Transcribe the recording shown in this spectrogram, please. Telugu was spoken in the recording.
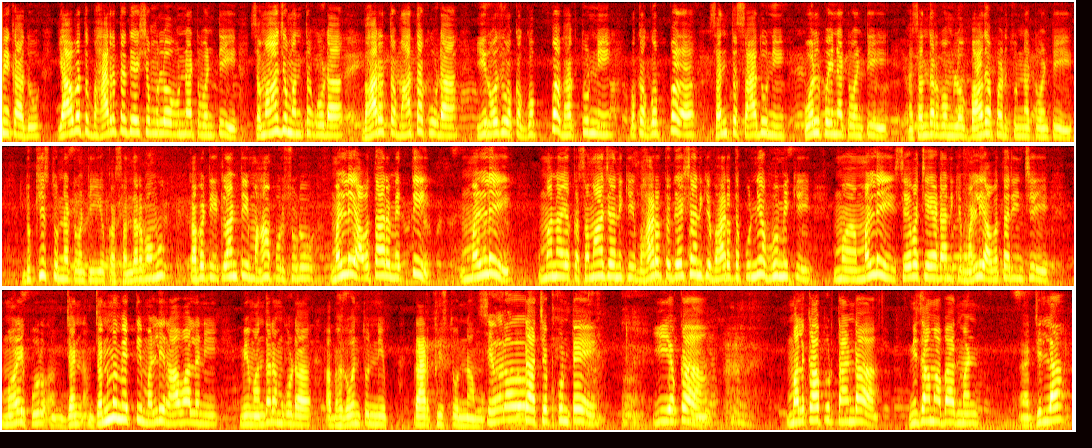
మే కాదు యావత్ భారతదేశంలో ఉన్నటువంటి సమాజం అంతా కూడా భారత మాత కూడా ఈరోజు ఒక గొప్ప భక్తుణ్ణి ఒక గొప్ప సంత సాధుని కోల్పోయినటువంటి సందర్భంలో బాధపడుతున్నటువంటి దుఃఖిస్తున్నటువంటి ఈ యొక్క సందర్భము. కాబట్టి ఇట్లాంటి మహాపురుషుడు మళ్ళీ అవతారం ఎత్తి మళ్ళీ మన యొక్క సమాజానికి భారతదేశానికి భారత పుణ్యభూమికి మళ్ళీ సేవ చేయడానికి మళ్ళీ అవతరించి మరి జన్ జన్మమెత్తి మళ్ళీ రావాలని మేమందరం కూడా ఆ భగవంతుణ్ణి ప్రార్థిస్తున్నాము. చెప్పుకుంటే ఈ యొక్క మల్కాపూర్ తాండా నిజామాబాద్ మం జిల్లా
